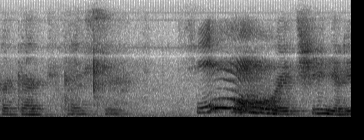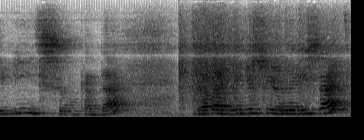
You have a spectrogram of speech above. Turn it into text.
какая ты красивая. Ой, черри, вишенка, да? Давай, будешь ее наряжать?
